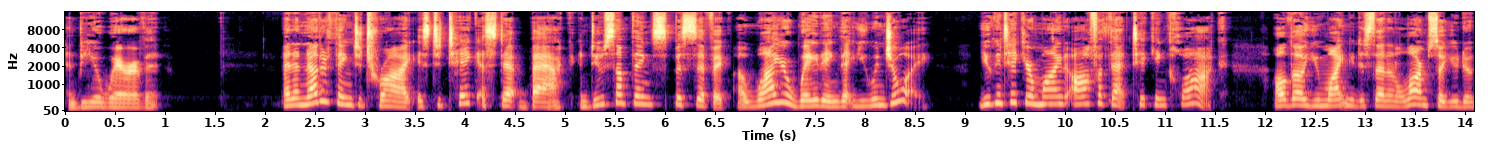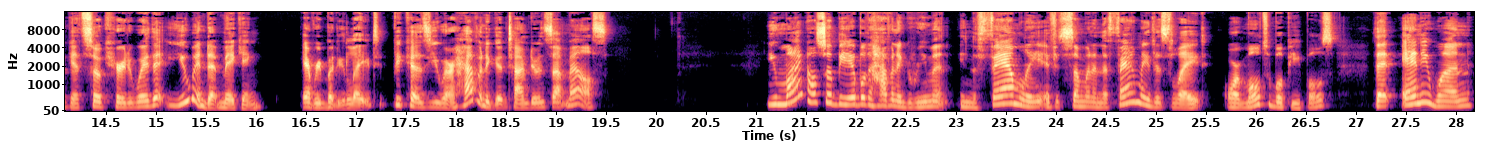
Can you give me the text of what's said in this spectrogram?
and be aware of it. And another thing to try is to take a step back and do something specific uh, while you're waiting that you enjoy. You can take your mind off of that ticking clock. Although you might need to set an alarm so you don't get so carried away that you end up making everybody late because you are having a good time doing something else. You might also be able to have an agreement in the family, if it's someone in the family that's late or multiple people's, that anyone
